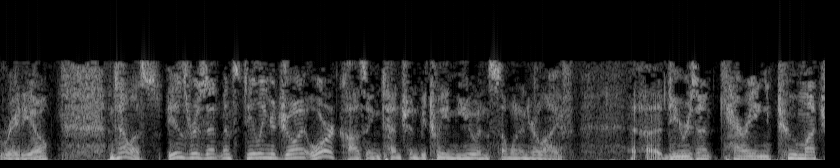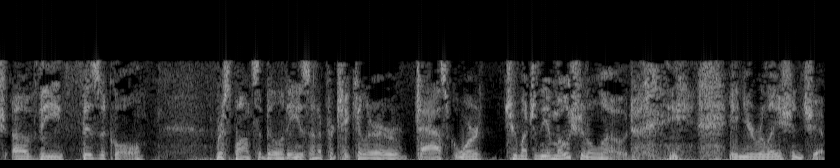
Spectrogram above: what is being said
radio and tell us is resentment stealing your joy or causing tension between you and someone in your life uh, do you resent carrying too much of the physical responsibilities in a particular task or too much of the emotional load in your relationship.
